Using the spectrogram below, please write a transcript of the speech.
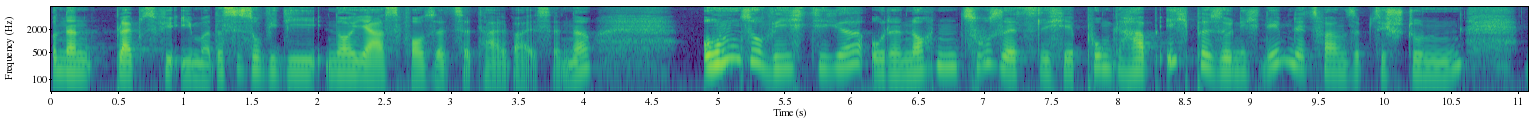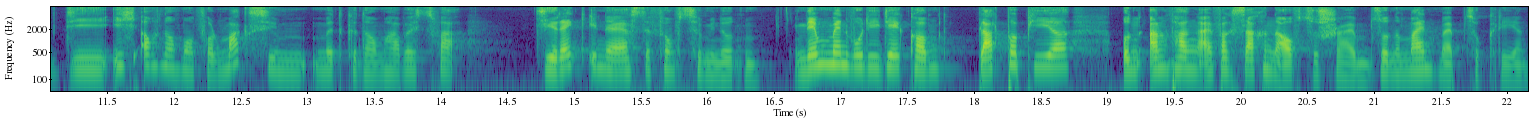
Und dann bleibt es für immer. Das ist so wie die Neujahrsvorsätze teilweise. Ne? Umso wichtiger oder noch ein zusätzlicher Punkt habe ich persönlich neben der 72 Stunden, die ich auch nochmal von Maxim mitgenommen habe, ist zwar direkt in der ersten 15 Minuten. In dem Moment, wo die Idee kommt, Blatt Papier und anfangen einfach Sachen aufzuschreiben, so eine Mindmap zu kreieren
